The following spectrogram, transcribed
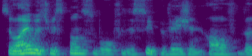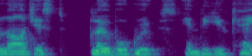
So I was responsible for the supervision of the largest global groups in the UK.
